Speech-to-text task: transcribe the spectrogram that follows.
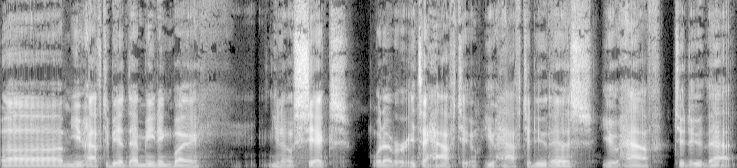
Um, you have to be at that meeting by you know, six, whatever. It's a have to. You have to do this. You have to do that.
